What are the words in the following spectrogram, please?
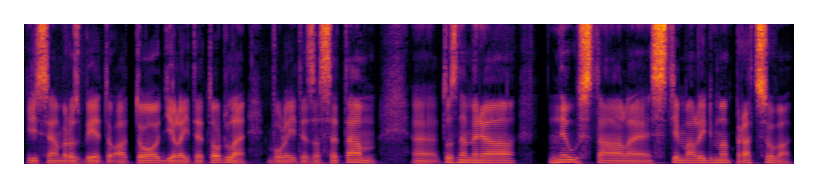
když se vám rozbije to a to, dělejte tohle, volejte zase tam. To znamená, neustále s těma lidma pracovat.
